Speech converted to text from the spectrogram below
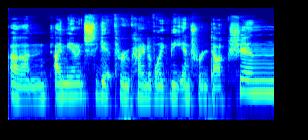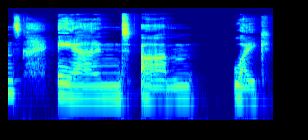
Um i managed to get through kind of like the introductions and um like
